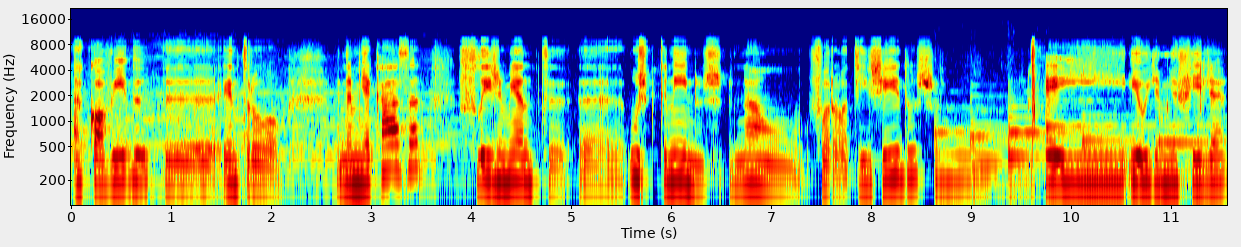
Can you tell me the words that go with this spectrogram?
a, Covid uh, entrou na minha casa. Felizmente, uh, os pequeninos não foram atingidos. E eu e a minha filha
